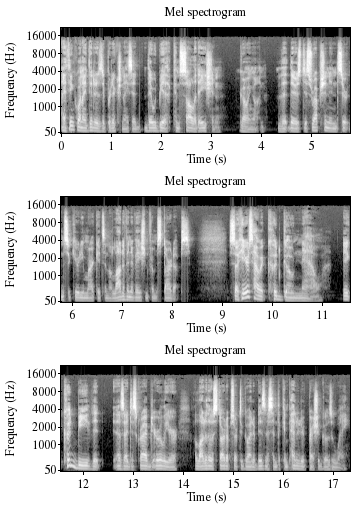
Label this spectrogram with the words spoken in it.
I think when I did it as a prediction, I said there would be a consolidation going on, that there's disruption in certain security markets and a lot of innovation from startups. So here's how it could go now. It could be that as I described earlier, a lot of those startups start to go out of business and the competitive pressure goes away.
